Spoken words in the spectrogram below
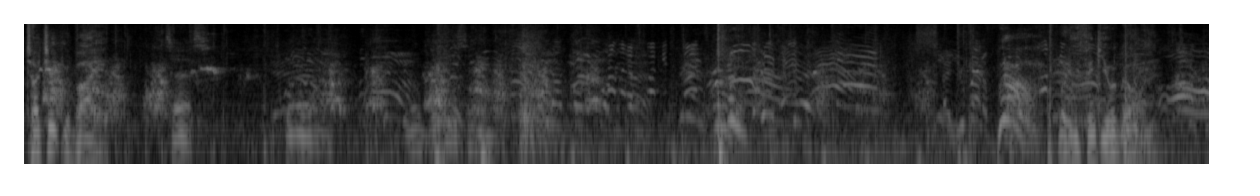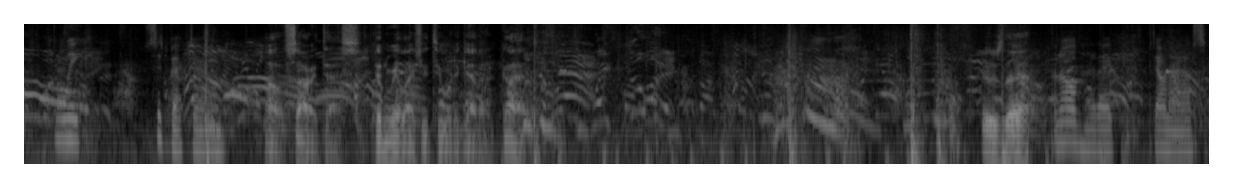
touch it, you buy it. Tess. Don't worry. You know, business Where do you think you're going? Malik, sit back down. Oh, sorry, Tess. Didn't realize you two were together. Go ahead. Who's that? An old headache. Don't ask.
